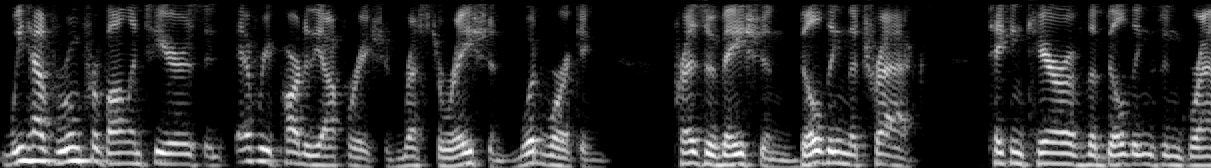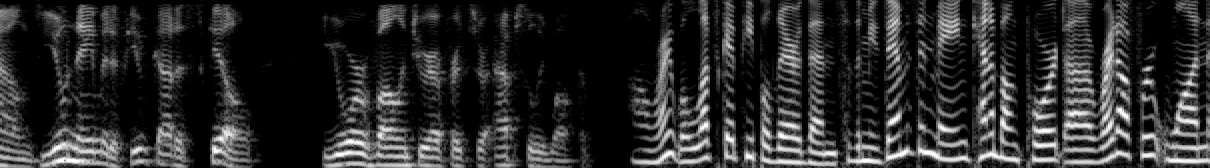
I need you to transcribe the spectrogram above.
we have room for volunteers in every part of the operation: restoration, woodworking, preservation, building the tracks, taking care of the buildings and grounds, you name it. If you've got a skill, your volunteer efforts are absolutely welcome. All right. Well, let's get people there then. So the museum is in Maine, Kennebunkport, uh, right off Route 1.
